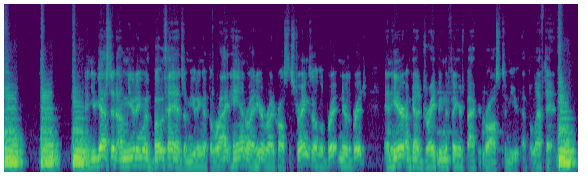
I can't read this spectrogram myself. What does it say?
And you guessed it, I'm muting with both hands. I'm muting at the right hand right here, right across the strings a little bit near the bridge. And here I'm kind of draping the fingers back across to mute at the left hand.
